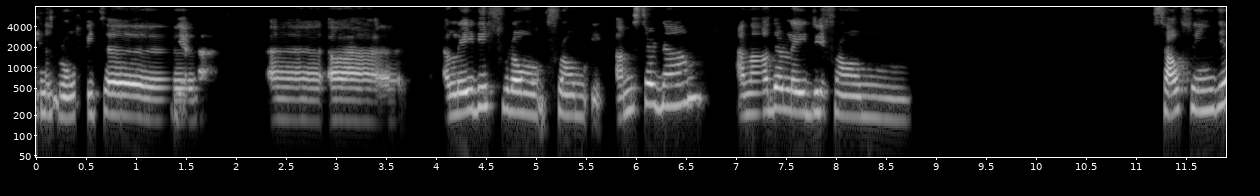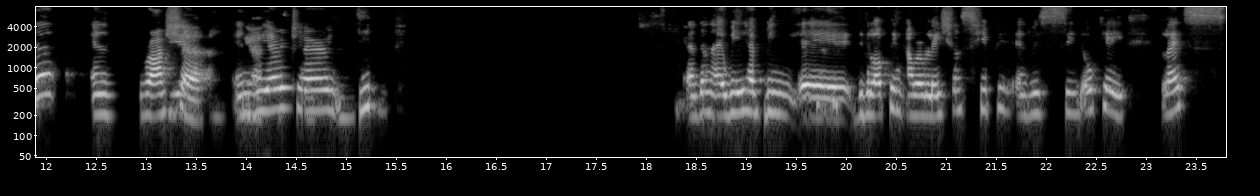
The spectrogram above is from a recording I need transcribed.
in a room with a, yeah. uh, uh, a lady from from Amsterdam, another lady from South India and Rasha, yeah. and yeah. we are sharing deep. And then I, we have been uh, developing our relationship, and we said, okay, let's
